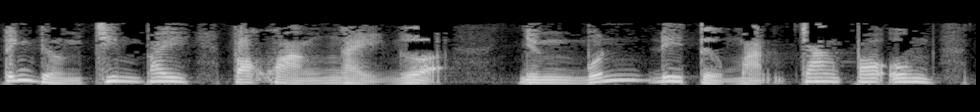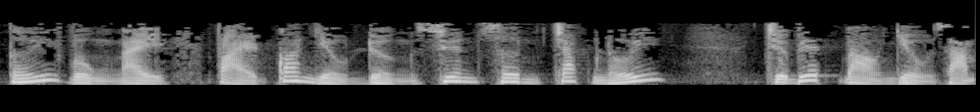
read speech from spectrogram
Tính đường chim bay vào khoảng ngày ngựa, nhưng muốn đi từ mạn trang Po Ung tới vùng này phải qua nhiều đường xuyên sơn chắp nối. Chưa biết bao nhiêu dặm,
